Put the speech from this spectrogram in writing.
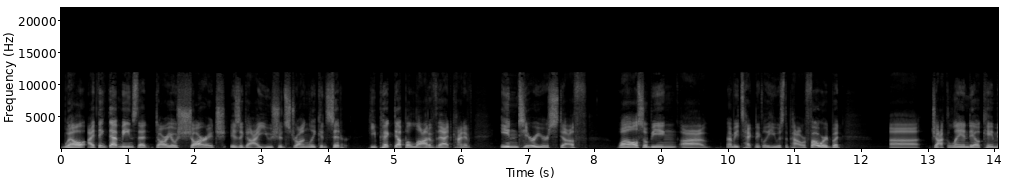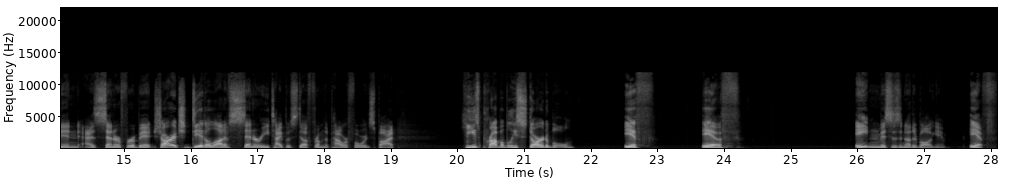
Well, I think that means that Dario Saric is a guy you should strongly consider. He picked up a lot of that kind of interior stuff while also being, uh, I mean, technically he was the power forward, but uh, Jock Landale came in as center for a bit. Saric did a lot of centery type of stuff from the power forward spot. He's probably startable if if Ayton misses another ball game. If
